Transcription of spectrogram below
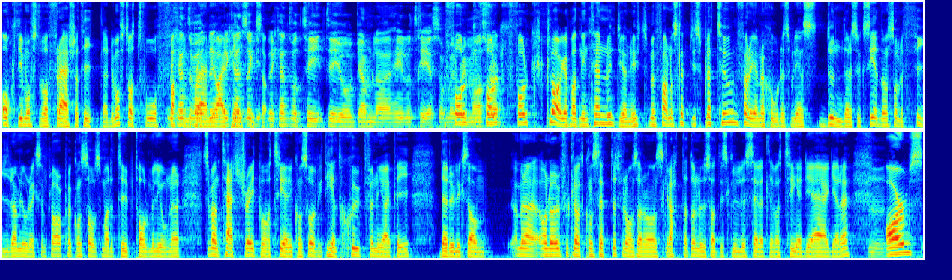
Och det måste vara fräscha titlar, det måste vara två kan fucking vara, brand det, new det, kan, IPs det, liksom. det kan inte vara 10 år gamla Halo 3 som är Folk, remasterad. folk, folk klagar på att Nintendo inte gör nytt, men fan de släppte ju Splatoon förra generationen som blev en dundersuccé, de sålde 4 miljoner exemplar på en konsol som hade typ 12 miljoner. Så det var en touch rate på var tredje konsol, vilket är helt sjukt för en ny IP. Där du liksom, jag menar, om du hade förklarat konceptet för någon så hade de skrattat om du sa att det skulle sälja till var tredje ägare. Mm. ARMS,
